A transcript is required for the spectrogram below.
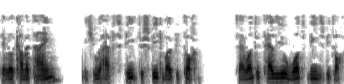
there will come a time which you have speak, to speak about bitochen. So I want to tell you what means bitochen.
